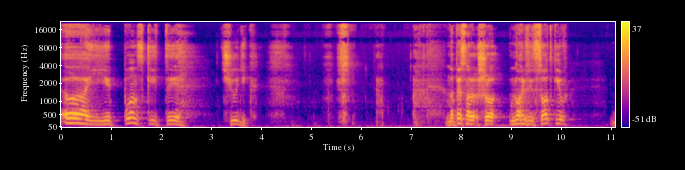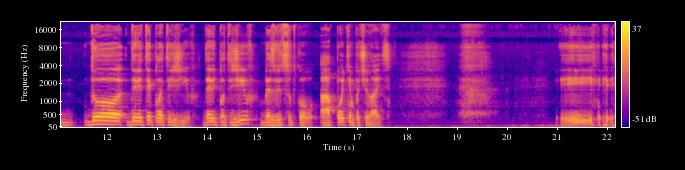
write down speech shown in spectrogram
Ой, японський ти чудик. Написано, що 0% до 9 платежів. 9 платежів безвідсотково, а потім починається. І...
